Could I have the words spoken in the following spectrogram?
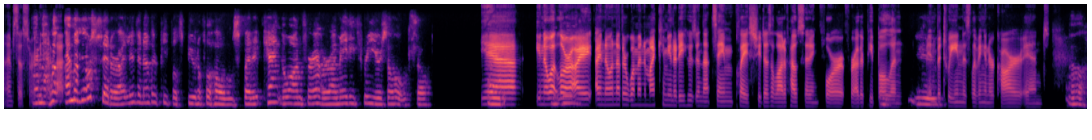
I'm so sorry. I'm a, I'm a house sitter. I live in other people's beautiful homes, but it can't go on forever. I'm 83 years old, so yeah. You know what, Laura? Mm-hmm. I I know another woman in my community who's in that same place. She does a lot of house sitting for for other people, and yeah. in between is living in her car. And oh.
